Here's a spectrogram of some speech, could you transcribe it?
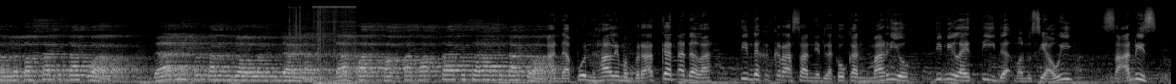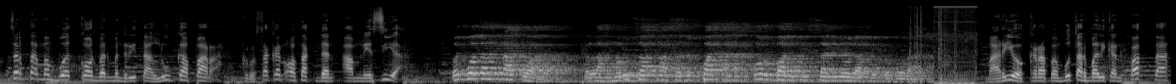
membebaskan terdakwa dari pertanggungjawaban pidana. Dapat fakta-fakta kesalahan terdakwa. Adapun hal yang memberatkan adalah tindak kekerasan yang dilakukan Mario dinilai tidak manusiawi, sadis, serta membuat korban menderita luka parah, kerusakan otak dan amnesia. Perbuatan terdakwa telah merusak masa depan anak korban Kristalino David Ozora. Mario kerap memutar fakta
